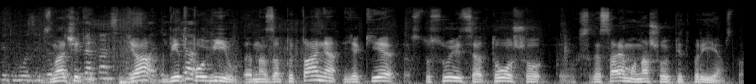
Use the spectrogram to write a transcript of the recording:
Підвозить. Значить, я відповів на запитання, яке стосується того, що касаємо нашого підприємства.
